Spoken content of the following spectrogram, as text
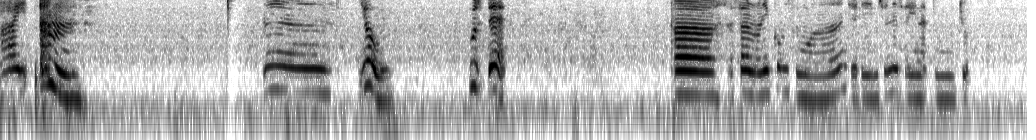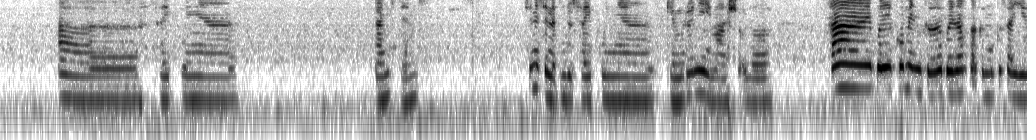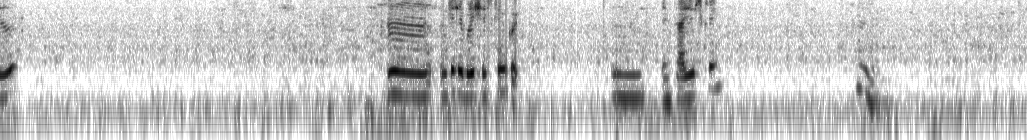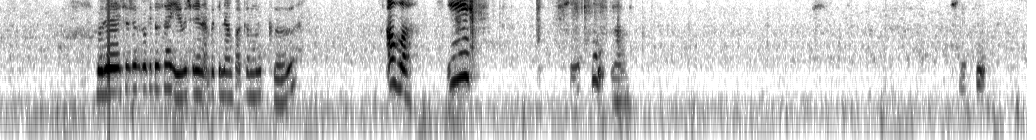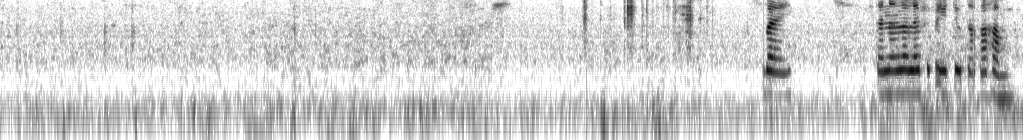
Hi. mm, yo, who's that? Uh, Assalamualaikum semua. Jadi macam mana saya nak tunjuk uh, saya punya timestamps? Macam mana saya nak tunjuk saya punya kamera ni? Masya Allah. Hai, boleh komen ke? Boleh nampak ke muka saya? Hmm, mungkin saya boleh share screen kot. Hmm, entire screen. Hmm. Boleh siapa-siapa beritahu saya macam mana nak bagi nampakkan muka? Allah! Ish! Sibuk lah. Sibuk. Bye. Tak nak lah live kat YouTube tak faham.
